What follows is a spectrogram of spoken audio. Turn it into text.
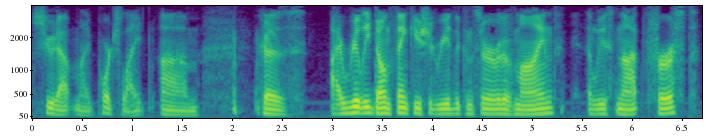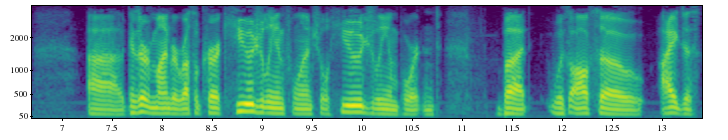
shoot out my porch light because I really don't think you should read The Conservative Mind, at least not first. Uh, the Conservative Mind by Russell Kirk, hugely influential, hugely important, but was also, I just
